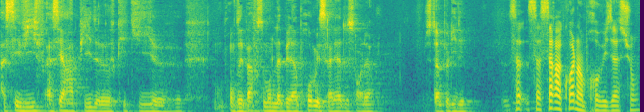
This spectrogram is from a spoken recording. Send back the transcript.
assez vifs, assez rapides, qui, qui on faisait pas forcément de la belle impro, mais ça allait à 200 à l'heure. C'était un peu l'idée. Ça, sert à quoi l'improvisation?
